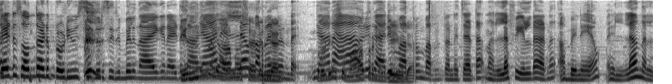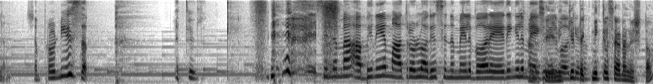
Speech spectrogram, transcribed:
ചേട്ടൻ സ്വന്തമായിട്ട് പ്രൊഡ്യൂസ് ചെയ്തൊരു സിനിമയിൽ നായകനായിട്ട് ഞാൻ എല്ലാം പറഞ്ഞിട്ടുണ്ട്. ഞാൻ ആ ഒരു കാര്യം മാത്രം പറഞ്ഞിട്ടുണ്ട്. ചേട്ടാ നല്ല ഫീൽഡാണ് അഭിനയം. എല്ലാം നല്ല പക്ഷെ പ്രൊഡ്യൂസർ സിനിമ അഭിനയം മാത്രമേ ഉള്ളൂ അതേ സിനിമയിൽ വേറെ ഏതെങ്കിലും മേഖലയിൽ എനിക്ക് ടെക്നിക്കൽ സൈഡാണ് ഇഷ്ടം.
